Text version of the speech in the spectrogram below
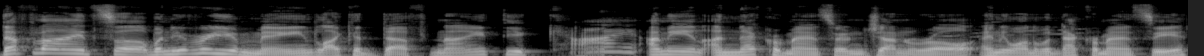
Death Knights, uh, whenever you main like a Death Knight, you kind I mean, a Necromancer in general, anyone with Necromancy,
